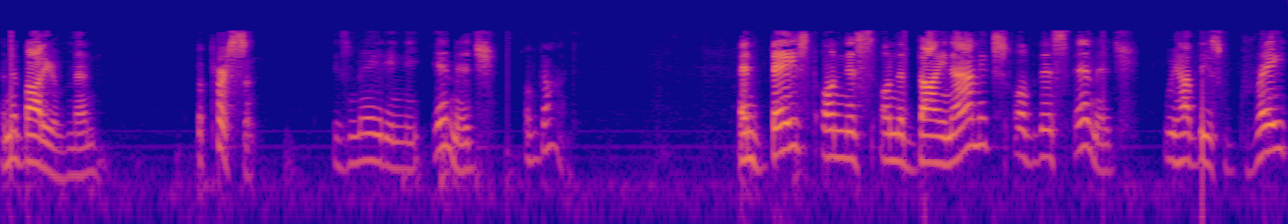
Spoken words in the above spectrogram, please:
and the body of men the person is made in the image of God. And based on this, on the dynamics of this image, we have these great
